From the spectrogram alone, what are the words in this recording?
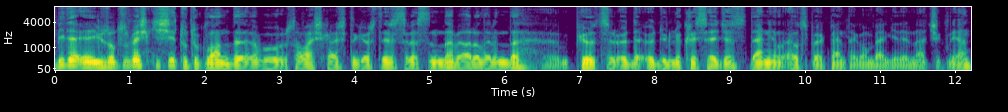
Bir de e, 135 kişi tutuklandı bu savaş karşıtı gösteri sırasında ve aralarında e, Pulitzer ödüllü Chris Hedges, Daniel Ellsberg Pentagon belgelerini açıklayan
